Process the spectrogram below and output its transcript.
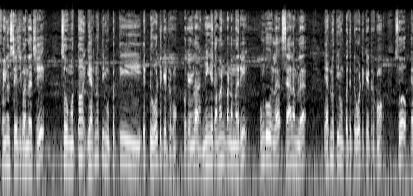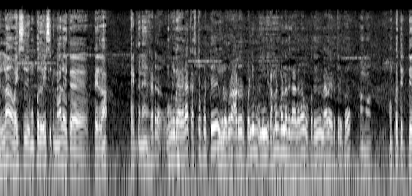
ஃபைனல் ஸ்டேஜுக்கு வந்தாச்சு. ஸோ மொத்தம் இரநூத்தி முப்பத்தி எட்டு ஓட்டு கேட்டிருக்கோம். ஓகேங்களா நீங்கள் கமெண்ட் பண்ண மாதிரி உங்கள் ஊரில் சேலமில் இரநூத்தி முப்பத்தெட்டு ஓட்டு கேட்டிருக்கோம். ஸோ எல்லாம் வயசு முப்பது வயசுக்கு மேலே இருக்க பேர் தான். கரெக்ட் தானே? கரெக்ட் தான். உங்களுக்காக தான் கஷ்டப்பட்டு இவ்வளவு தூரம் ஹார்ட் ஒர்க் பண்ணி நீங்க கமெண்ட் பண்ணதுக்காக தான் முப்பது மேல எடுத்திருக்கோம். ஆமாம் முப்பத்தெட்டு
